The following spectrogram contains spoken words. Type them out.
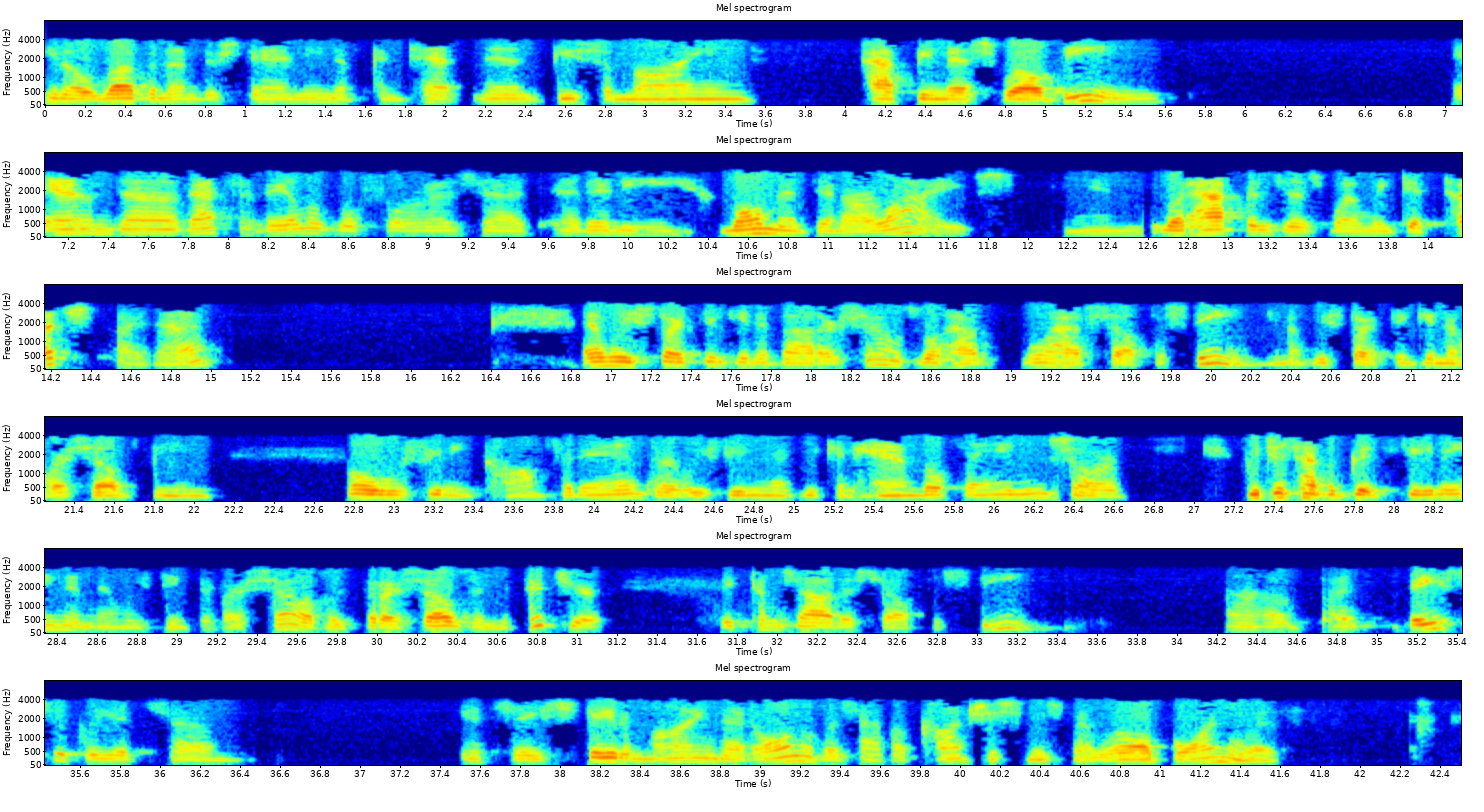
you know love and understanding, of contentment, peace of mind, happiness, well-being, and uh, that's available for us at at any moment in our lives. And what happens is when we get touched by that, and we start thinking about ourselves, we'll have we'll have self-esteem. You know, we start thinking of ourselves being, oh, we're feeling confident, or we're feeling like we can handle things, or we just have a good feeling, and then we think of ourselves. We put ourselves in the picture. It comes out as self-esteem. Uh, but basically, it's um, it's a state of mind that all of us have a consciousness that we're all born with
